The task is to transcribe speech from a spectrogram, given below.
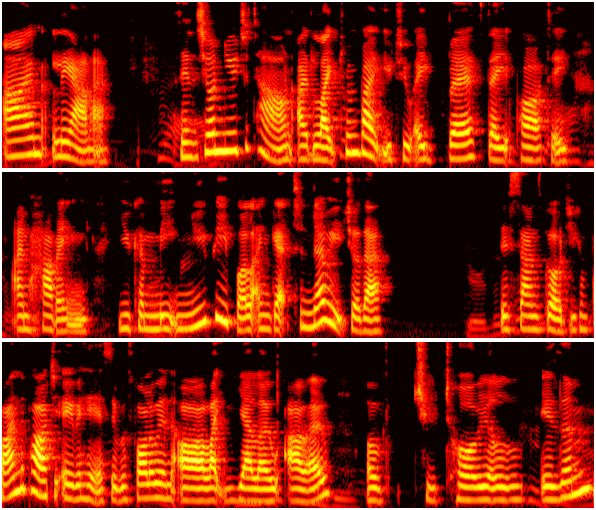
I'm Liana. Since you're new to town, I'd like to invite you to a birthday party I'm having. You can meet new people and get to know each other. Mm-hmm. This sounds good. You can find the party over here. So we're following our like yellow arrow of tutorialism. Mm-hmm.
